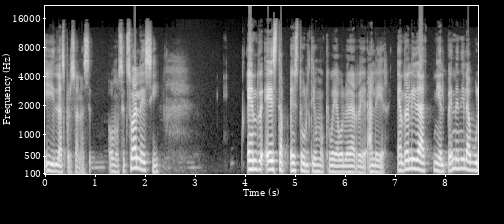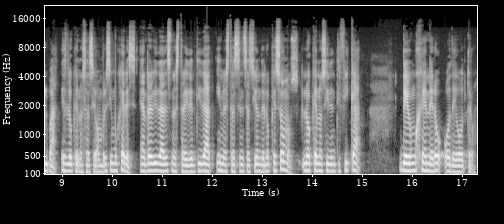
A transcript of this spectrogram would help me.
y las personas homosexuales y en esta, esto último que voy a volver a, leer. En realidad, ni el pene ni la vulva es lo que nos hace hombres y mujeres. En realidad es nuestra identidad y nuestra sensación de lo que somos, lo que nos identifica de un género o de otro.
